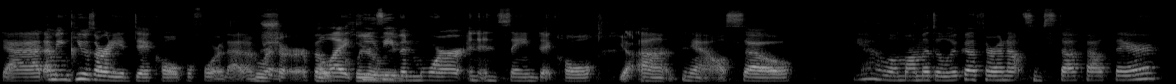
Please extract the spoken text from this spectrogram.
dad. I mean, he was already a dickhole before that, I'm Right. sure. But Well, like clearly. he's even more an insane dickhole Yeah. um, now. So yeah, little Mama DeLuca throwing out some stuff out there.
